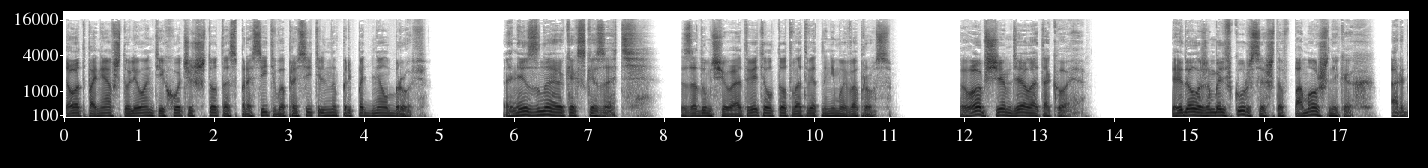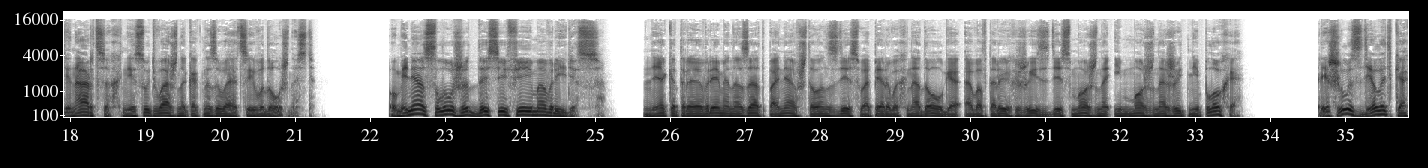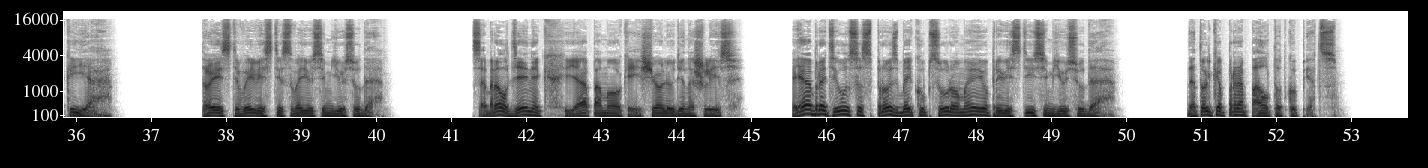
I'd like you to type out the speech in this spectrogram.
Тот, поняв, что Леонтий хочет что-то спросить, вопросительно приподнял бровь. «Не знаю, как сказать», — задумчиво ответил тот в ответ на немой вопрос. «В общем, дело такое. Ты должен быть в курсе, что в помощниках, ординарцах, не суть важно, как называется его должность. У меня служит Десифей Мавридис. Некоторое время назад, поняв, что он здесь, во-первых, надолго, а во-вторых, жить здесь можно и можно жить неплохо, решил сделать, как и я. То есть вывести свою семью сюда. Собрал денег, я помог, и еще люди нашлись. Я обратился с просьбой к купцу Ромею привести семью сюда. Да только пропал тот купец.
